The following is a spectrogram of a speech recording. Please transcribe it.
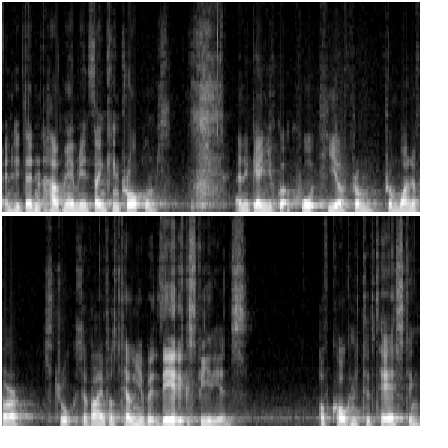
and who didn't have memory and thinking problems. And again, you've got a quote here from, from one of our stroke survivors telling you about their experience of cognitive testing.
